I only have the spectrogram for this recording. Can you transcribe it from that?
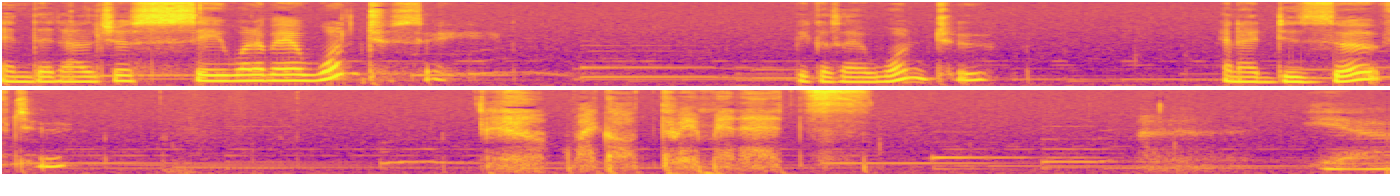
And then I'll just say whatever I want to say. Because I want to. And I deserve to. Yeah.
